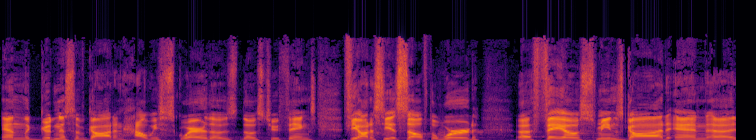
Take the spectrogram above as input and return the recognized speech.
and the goodness of God and how we square those, those two things. Theodicy itself, the word uh, theos means God, and uh,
